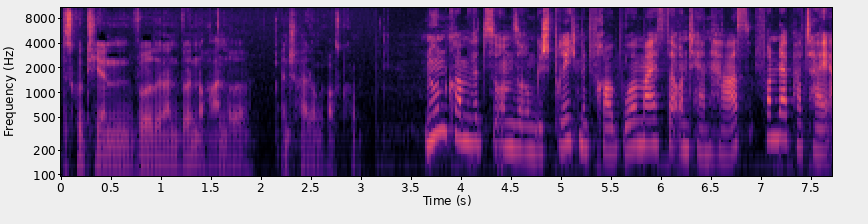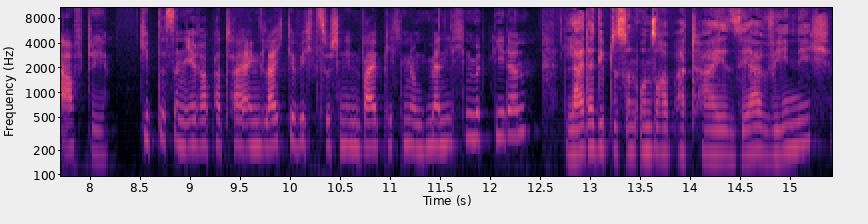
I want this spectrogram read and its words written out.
diskutieren würde, dann würden auch andere Entscheidungen rauskommen. Nun kommen wir zu unserem Gespräch mit Frau Burmeister und Herrn Haas von der Partei AfD. Gibt es in Ihrer Partei ein Gleichgewicht zwischen den weiblichen und männlichen Mitgliedern? Leider gibt es in unserer Partei sehr wenig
